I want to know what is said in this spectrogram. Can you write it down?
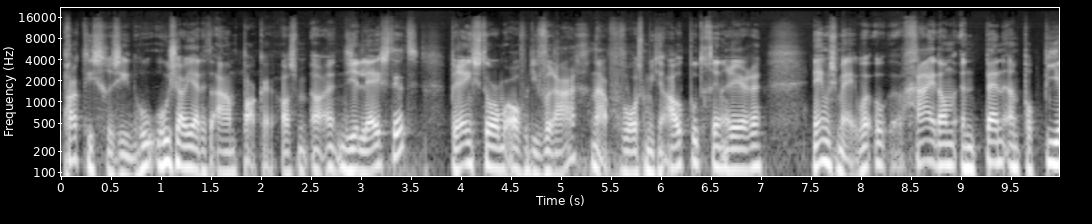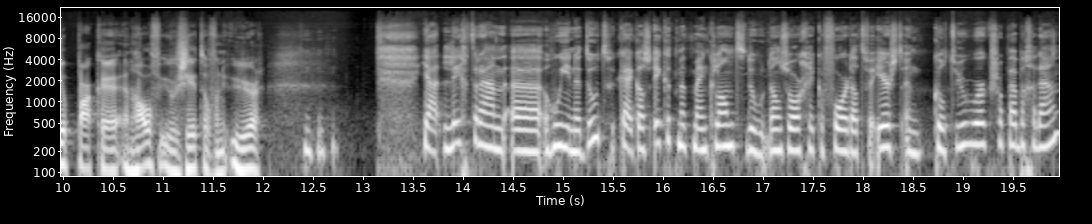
praktisch gezien, hoe, hoe zou jij dit aanpakken? Als uh, je leest dit, brainstormen over die vraag. Nou, vervolgens moet je een output genereren. Neem eens mee. Ga je dan een pen en papier pakken, een half uur zitten of een uur? Ja, het ligt eraan eh, hoe je het doet. Kijk, als ik het met mijn klant doe, dan zorg ik ervoor dat we eerst een cultuurworkshop hebben gedaan.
